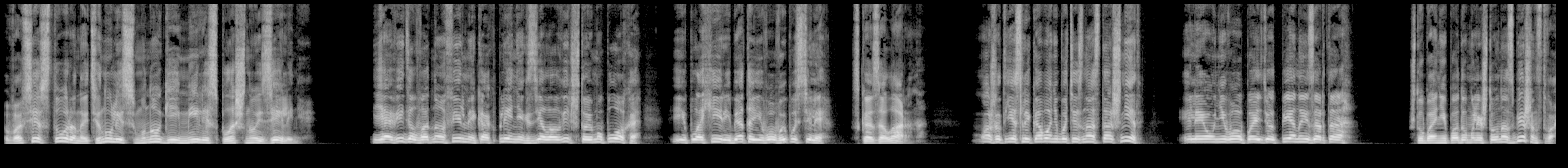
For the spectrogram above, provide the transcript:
Во все стороны тянулись многие мили сплошной зелени. Я видел в одном фильме, как пленник сделал вид, что ему плохо, и плохие ребята его выпустили», — сказал Аарон. «Может, если кого-нибудь из нас тошнит, или у него пойдет пена изо рта, чтобы они подумали, что у нас бешенство?»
